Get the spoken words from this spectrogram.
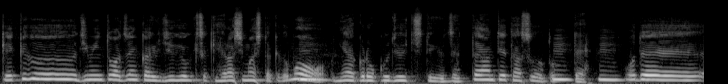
結局自民党は前回より10議席減らしましたけども、うん。261という絶対安定多数をえ取って、うんそれで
